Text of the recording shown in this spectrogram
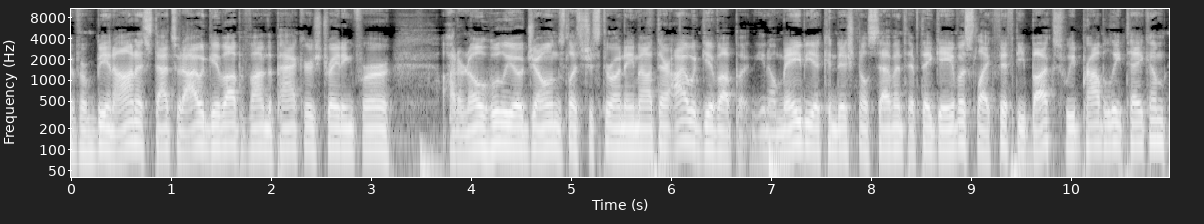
If I'm being honest, that's what I would give up if I'm the Packers trading for, I don't know, Julio Jones. Let's just throw a name out there. I would give up, a, you know, maybe a conditional seventh. If they gave us like 50 bucks, we'd probably take him.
